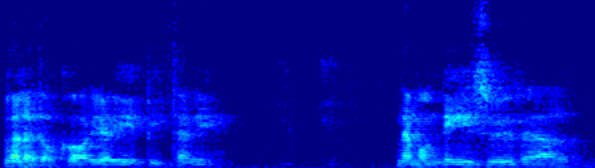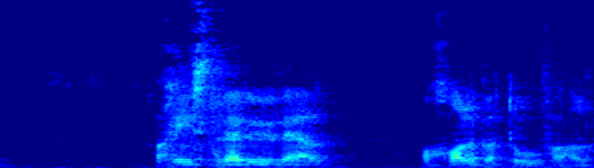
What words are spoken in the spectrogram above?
Veled akarja építeni, nem a nézővel, a résztvevővel, hallgatóval,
